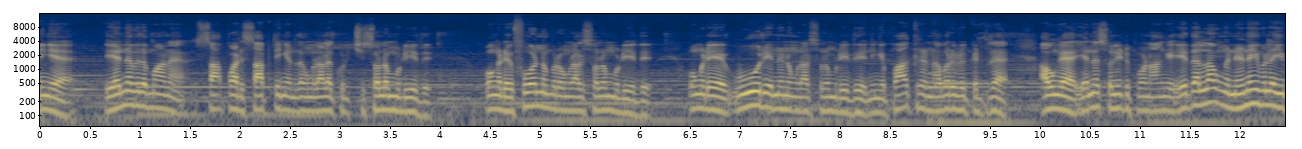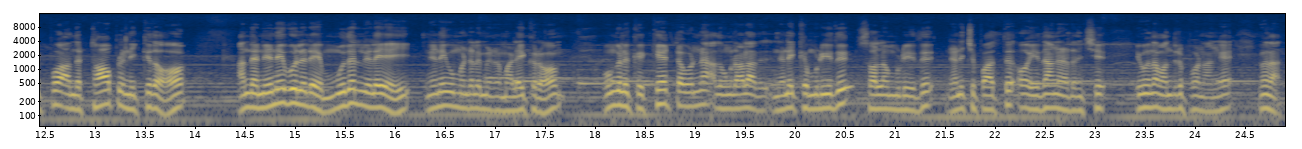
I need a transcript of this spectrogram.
நீங்கள் என்ன விதமான சாப்பாடு சாப்பிட்டீங்கன்றதை உங்களால் குறித்து சொல்ல முடியுது. உங்களுடைய ஃபோன் நம்பர் உங்களால் சொல்ல முடியுது. உங்களுடைய ஊர் என்னென்னு உங்களால் சொல்ல முடியுது. நீங்கள் பார்க்குற நபர்களுக்கு இடத்துல அவங்க என்ன சொல்லிட்டு போனாங்க எதெல்லாம் உங்கள் நினைவில் இப்போது அந்த டாப்பில் நிற்குதோ அந்த நினைவுகளுடைய முதல் நிலையை நினைவு மண்டலம் என்று நம்ம அழைக்கிறோம். உங்களுக்கு கேட்டவுடனே அது உங்களால் அதை நினைக்க முடியுது சொல்ல முடியுது நினச்சி பார்த்து ஓ இதாங்க நடந்துச்சு. இவங்க தான் வந்துட்டு போனாங்க. இவங்க தான்.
